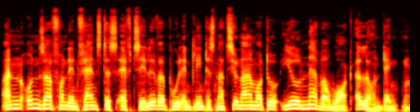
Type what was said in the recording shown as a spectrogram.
an unser von den Fans des FC Liverpool entlehntes Nationalmotto You'll never walk alone denken.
